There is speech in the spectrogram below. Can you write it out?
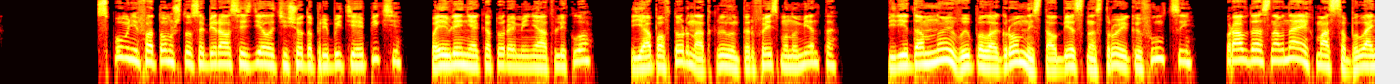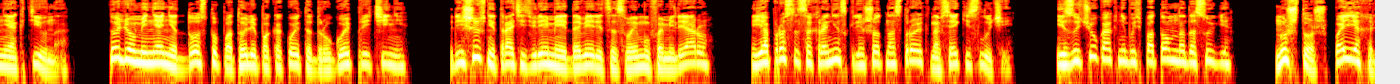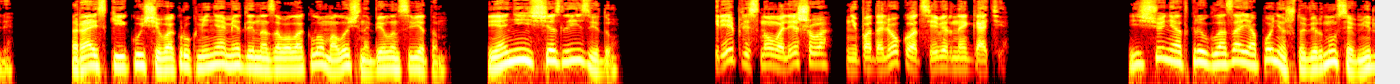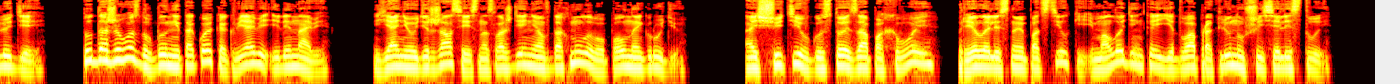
Вспомнив о том, что собирался сделать еще до прибытия Пикси, появление которой меня отвлекло, я повторно открыл интерфейс монумента. Передо мной выпал огромный столбец настроек и функций, правда основная их масса была неактивна. То ли у меня нет доступа, то ли по какой-то другой причине. Решив не тратить время и довериться своему фамильяру, я просто сохранил скриншот настроек на всякий случай. Изучу как-нибудь потом на досуге. Ну что ж, поехали. Райские кущи вокруг меня медленно заволокло молочно-белым светом. И они исчезли из виду. Крепь лесного лешего, неподалеку от Северной Гати. Еще не открыв глаза, я понял, что вернулся в мир людей. Тут даже воздух был не такой, как в Яве или Нави. Я не удержался и с наслаждением вдохнул его полной грудью. Ощутив густой запах хвои, прелой лесной подстилки и молоденькой, едва проклюнувшейся листвы.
